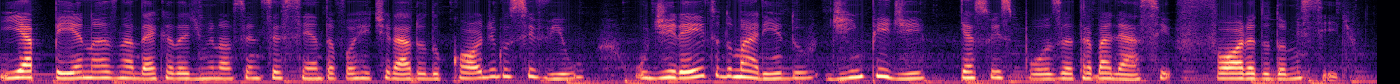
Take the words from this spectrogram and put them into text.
e apenas na década de 1960 foi retirado do Código Civil o direito do marido de impedir que a sua esposa trabalhasse fora do domicílio.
